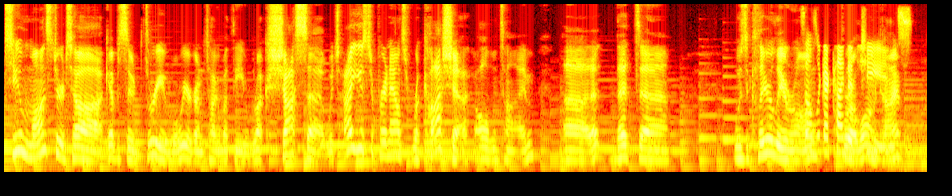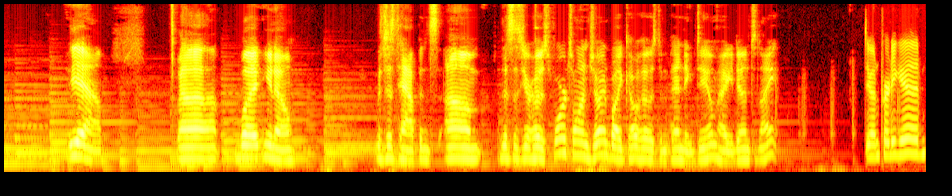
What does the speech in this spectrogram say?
to Monster Talk, episode 3, where we are going to talk about the Rakshasa, which I used to pronounce Rakasha all the time. Uh, that that uh, was clearly wrong. Sounds like a kind for of a long cheese. time. Yeah. Uh, but, you know, it just happens. Um, this is your host, Fortuan, joined by co-host Impending Doom. How you doing tonight? Doing pretty good.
